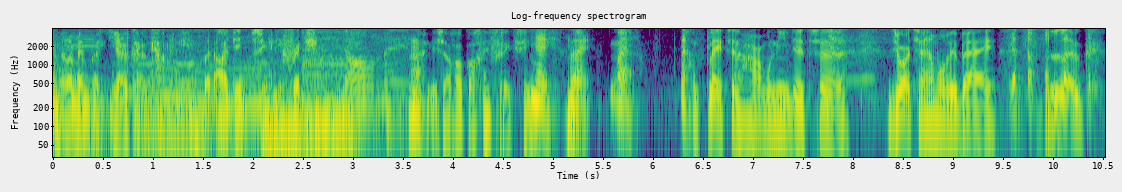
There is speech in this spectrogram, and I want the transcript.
I mean, I remember Yoko coming in, but I didn't see any friction. Nou, die zag ook al geen frictie. Nee, nee. Nou ja, compleet in harmonie dit. eh, George er helemaal weer bij. Leuk.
